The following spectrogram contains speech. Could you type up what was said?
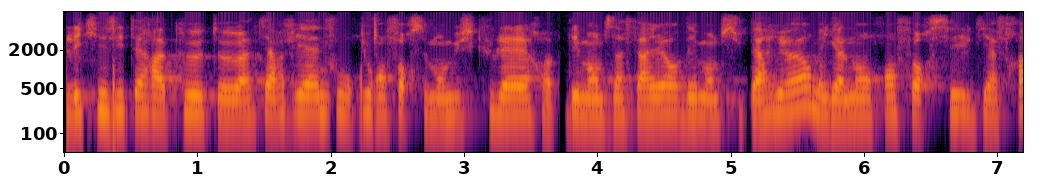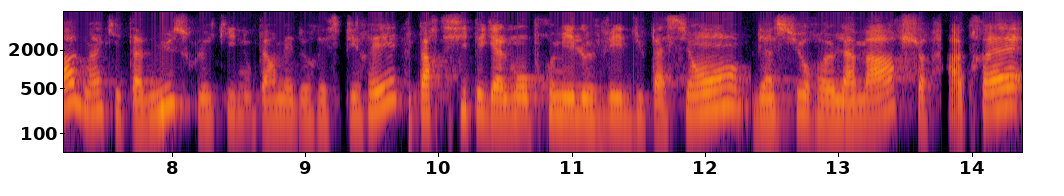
Les kinésithérapeutes euh, interviennent pour du renforcement musculaire des membres inférieurs, des membres supérieurs, mais également renforcer le diaphragme, hein, qui est un muscle qui nous permet de respirer. Ils participent également au premier lever du patient, bien sûr euh, la marche. Après,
